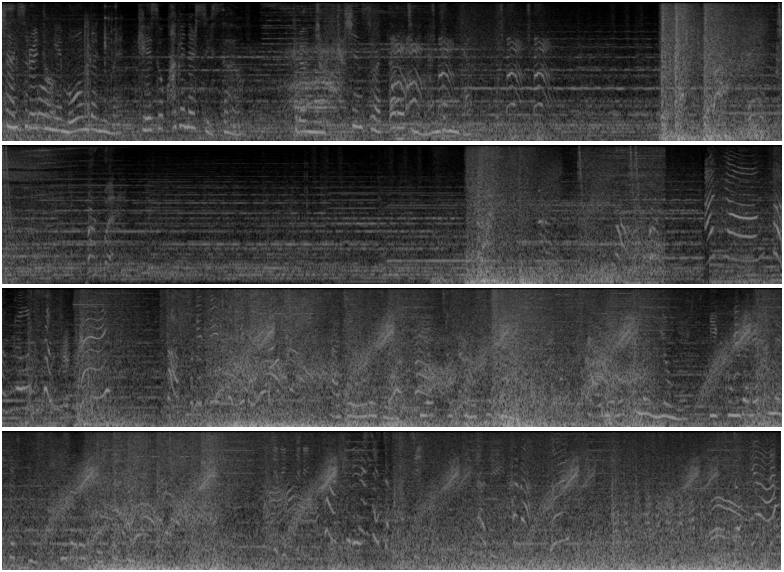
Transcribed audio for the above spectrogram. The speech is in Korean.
신수를 통해 모험가님을 계속 확인할 수 있어요. 그러니 신수와 떨어지면 안 됩니다. 아주 오래전 기억 저편의 소중 공간의 하늘 끝에 도달할 수 있었어요. 찌릿찌릿 파티를 시작하지. 다들 하나, 둘. 왼쪽이야.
